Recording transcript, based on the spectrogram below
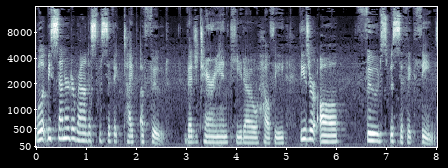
Will it be centered around a specific type of food? Vegetarian, keto, healthy, these are all food specific themes.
